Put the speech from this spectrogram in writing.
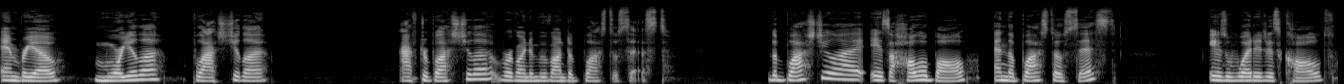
embryo, morula, blastula. After blastula, we're going to move on to blastocyst. The blastula is a hollow ball, and the blastocyst is what it is called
